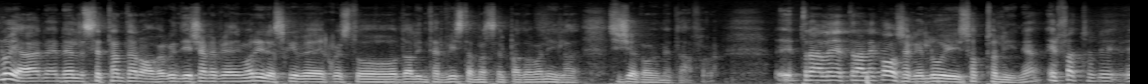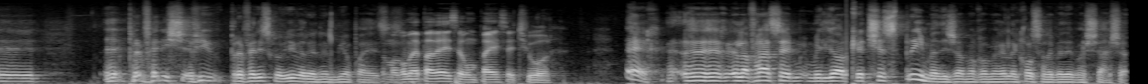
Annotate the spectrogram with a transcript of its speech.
lui ha, nel 79, quindi dieci anni prima di morire, scrive questo dall'intervista a Marcel Padovani, la Sicilia come metafora. Tra le, tra, le, cose che lui sottolinea è il fatto che eh, eh preferisco vivere nel mio paese. Ma come pavese un paese ci vuole. Eh, eh, la frase migliore che ci esprime diciamo come le cose le vedeva Sciascia.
